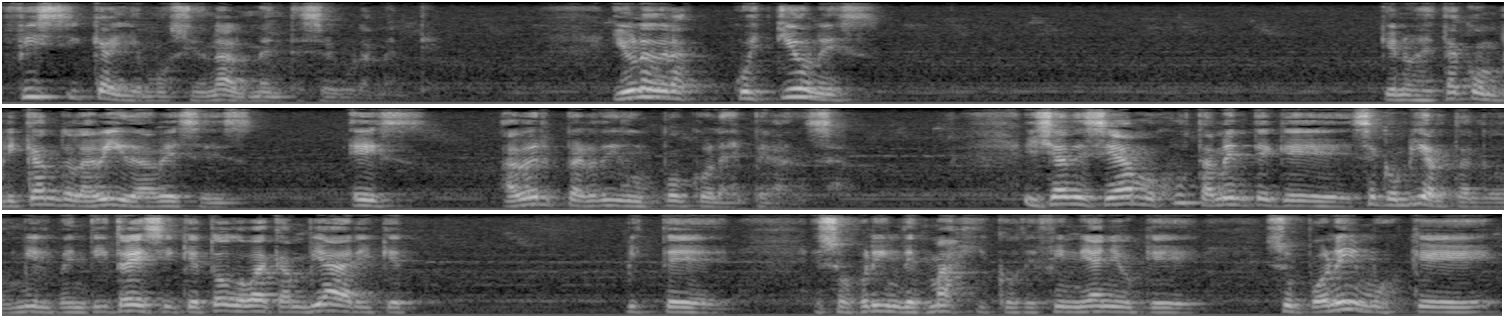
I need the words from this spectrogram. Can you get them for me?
física y emocionalmente seguramente. Y una de las cuestiones que nos está complicando la vida a veces es haber perdido un poco la esperanza y ya deseamos justamente que se convierta en el 2023 y que todo va a cambiar y que, viste, esos brindes mágicos de fin de año que suponemos que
